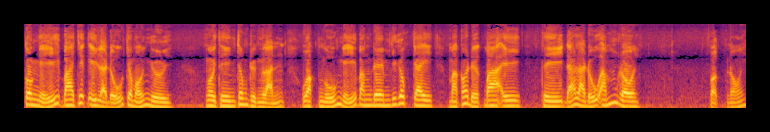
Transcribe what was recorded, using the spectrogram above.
con nghĩ ba chiếc y là đủ cho mỗi người. Ngồi thiền trong rừng lạnh hoặc ngủ nghỉ ban đêm dưới gốc cây mà có được ba y thì đã là đủ ấm rồi. Phật nói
